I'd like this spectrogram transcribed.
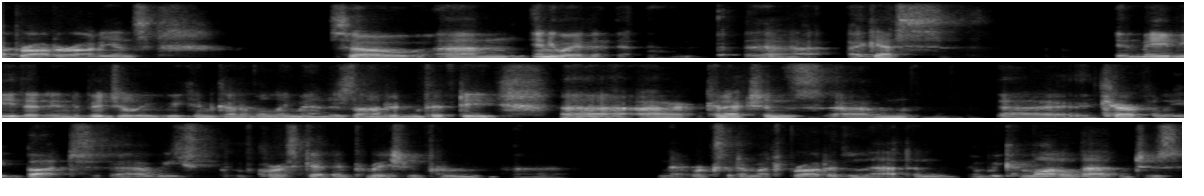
a, broader audience. So um, anyway, uh, I guess it may be that individually we can kind of only manage 150 uh, uh, connections um, uh, carefully, but we of course get information from networks that are much broader than that, and, we can model that, which is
